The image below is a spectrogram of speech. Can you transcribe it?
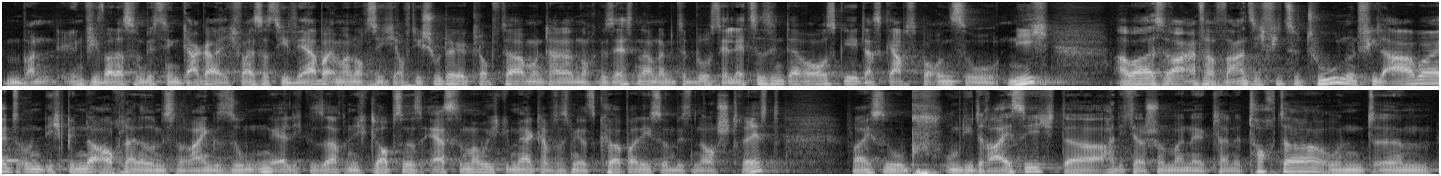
wann, irgendwie war das so ein bisschen gaga. Ich weiß, dass die Werber immer noch sich auf die Schulter geklopft haben und da noch gesessen haben, damit sie bloß der Letzte sind, der rausgeht. Das gab es bei uns so nicht. Aber es war einfach wahnsinnig viel zu tun und viel Arbeit und ich bin da auch leider so ein bisschen reingesunken, ehrlich gesagt. Und ich glaube, so das erste Mal, wo ich gemerkt habe, dass mir jetzt körperlich so ein bisschen auch stresst, war ich so pff, um die 30. Da hatte ich da schon meine kleine Tochter und ähm,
